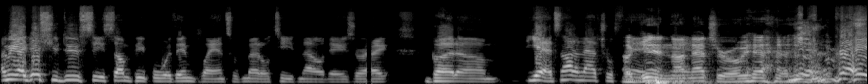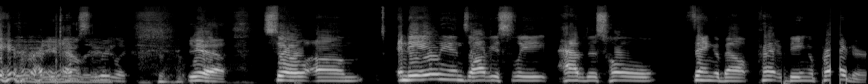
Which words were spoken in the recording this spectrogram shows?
I mean, I guess you do see some people with implants with metal teeth nowadays, right? But um, yeah, it's not a natural thing. Again, not and, natural. Yeah. Yeah. Right. yeah, right. Absolutely. yeah. So, um, and the aliens obviously have this whole thing about pre- being a predator,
